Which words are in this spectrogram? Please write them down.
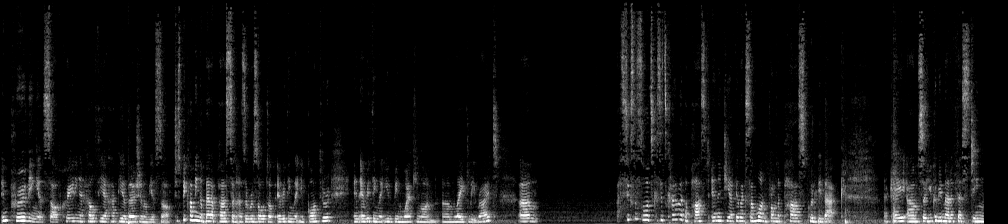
improving yourself, creating a healthier, happier version of yourself, just becoming a better person as a result of everything that you've gone through and everything that you've been working on um, lately, right? Um, Six of Swords, because it's kind of like a past energy. I feel like someone from the past could be back. Okay, um, so you could be manifesting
